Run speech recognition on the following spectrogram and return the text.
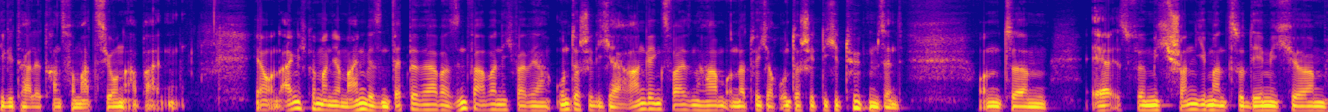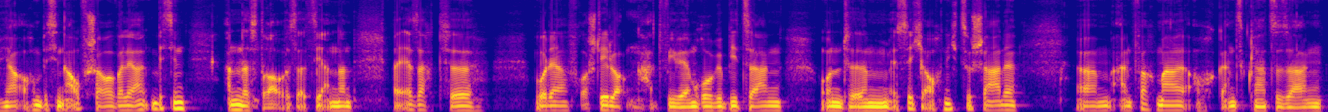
digitale Transformation arbeiten. Ja, und eigentlich kann man ja meinen, wir sind Wettbewerber, sind wir aber nicht, weil wir unterschiedliche Herangehensweisen haben und natürlich auch unterschiedliche Typen sind. Und ähm, er ist für mich schon jemand, zu dem ich ähm, ja auch ein bisschen aufschaue, weil er halt ein bisschen anders drauf ist als die anderen. Weil er sagt, äh, wo der Frau Stehlocken hat, wie wir im Ruhrgebiet sagen, und ähm, ist sich auch nicht zu schade, ähm, einfach mal auch ganz klar zu sagen,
